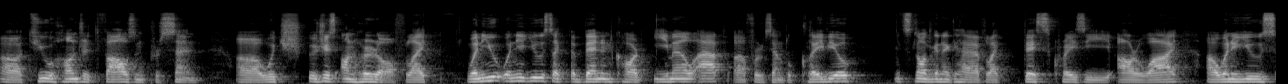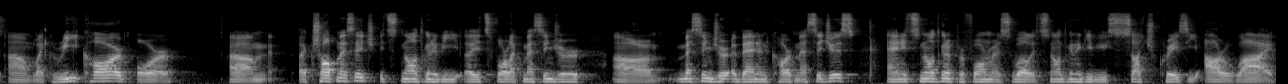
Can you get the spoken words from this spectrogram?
uh, 200,000 percent, uh, which which is unheard of. Like when you when you use like abandoned cart email app, uh, for example, Klaviyo, it's not gonna have like this crazy ROI. Uh, when you use um, like Recart or um, like Shop Message, it's not gonna be. Uh, it's for like Messenger, um, Messenger abandoned cart messages, and it's not gonna perform as well. It's not gonna give you such crazy ROI.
